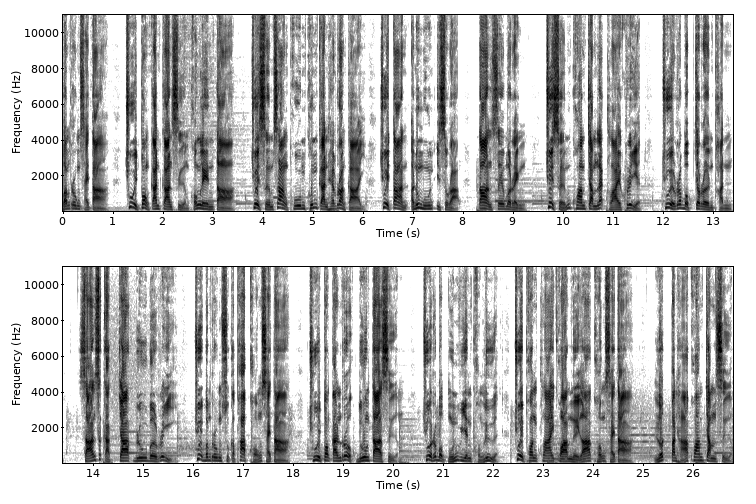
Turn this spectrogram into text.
บำรุงสายตา ช่วยป้องกันการเสื่อมของเลนตา ช่วยเสริมสร้างภูมิคุ้มกันให้ร่างกาย ช่วยต้านอนุมูลอิสระ ต้านเซลล์มะเร็ง ช่วยเสริมความจำและคลายเครียด ช่วยระบบเจริญพันธุ์ สารสกัดจากบลูเบอร์รี่ ช่วยบำรุงสุขภาพของสายตา ช่วยป้องกันโรคดวงตาเสื่อม ช่วยระบบหมุนเวียนของเลือด ช่วยผ่อนคลายความเหนื่อยล้าของสายตา ลดปัญหาความจำเสื่อม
